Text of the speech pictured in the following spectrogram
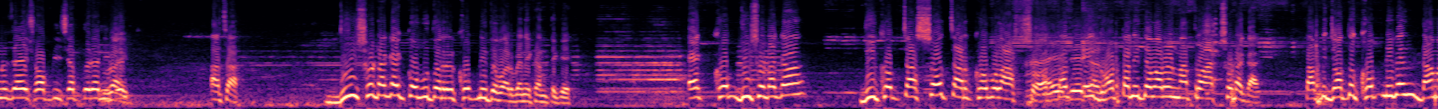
অনুযায়ী সব হিসাব করে নিবেন আচ্ছা দুইশো টাকায় কবুতরের খোপ নিতে পারবেন এখান থেকে। এক খোপ দুইশো টাকা দুই খোপ চারশো চার খোপ হলো আটশো। হ্যাঁ, এই অর্থাৎ এই ঘরটা নিতে পারবেন মাত্র আটশো টাকায়। তো আপনি যত খোপ নিবেন দাম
